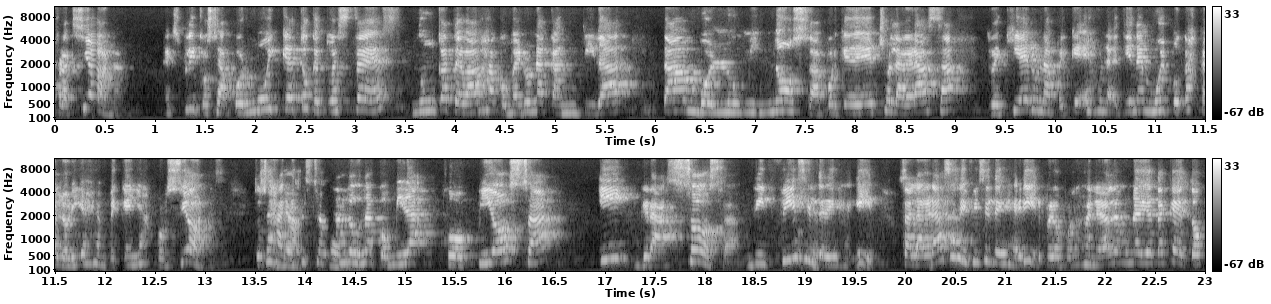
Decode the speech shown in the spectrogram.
fracciona. Me explico, o sea, por muy keto que tú estés, nunca te vas a comer una cantidad tan voluminosa, porque de hecho la grasa requiere una pequeña, tiene muy pocas calorías en pequeñas porciones. Entonces aquí estoy hablando de una comida copiosa y grasosa, difícil de digerir. O sea, la grasa es difícil de digerir, pero por lo general en una dieta keto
